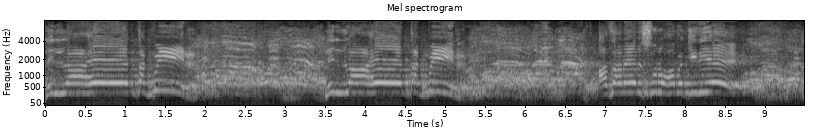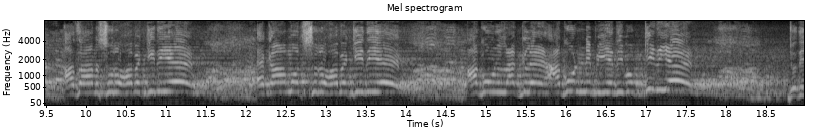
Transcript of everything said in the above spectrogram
লিল্লাহে তাকবীর। লিল্লাহে তাকবীর আজানের শুরু হবে কি দিয়ে? আজান শুরু হবে কি দিয়ে? একামত শুরু হবে কি দিয়ে? আগুন লাগলে আগুন নিভিয়ে দিব কি দিয়ে? যদি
